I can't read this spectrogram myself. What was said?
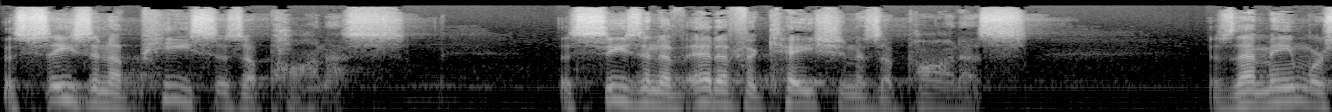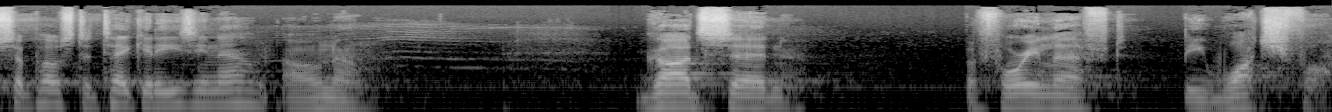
The season of peace is upon us, the season of edification is upon us. Does that mean we're supposed to take it easy now? Oh, no. God said before He left, be watchful,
